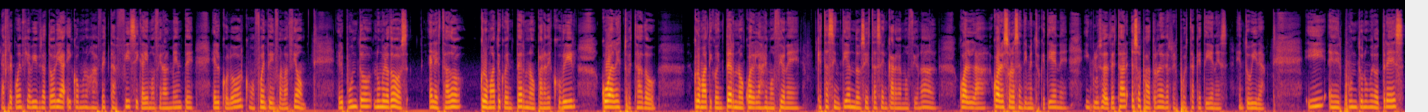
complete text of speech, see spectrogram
la frecuencia vibratoria y cómo nos afecta física y emocionalmente el color como fuente de información. El punto número dos, el estado cromático interno para descubrir cuál es tu estado cromático interno, cuáles las emociones que estás sintiendo, si estás en carga emocional, cuál la, cuáles son los sentimientos que tienes, incluso detectar esos patrones de respuesta que tienes en tu vida. Y el punto número tres,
